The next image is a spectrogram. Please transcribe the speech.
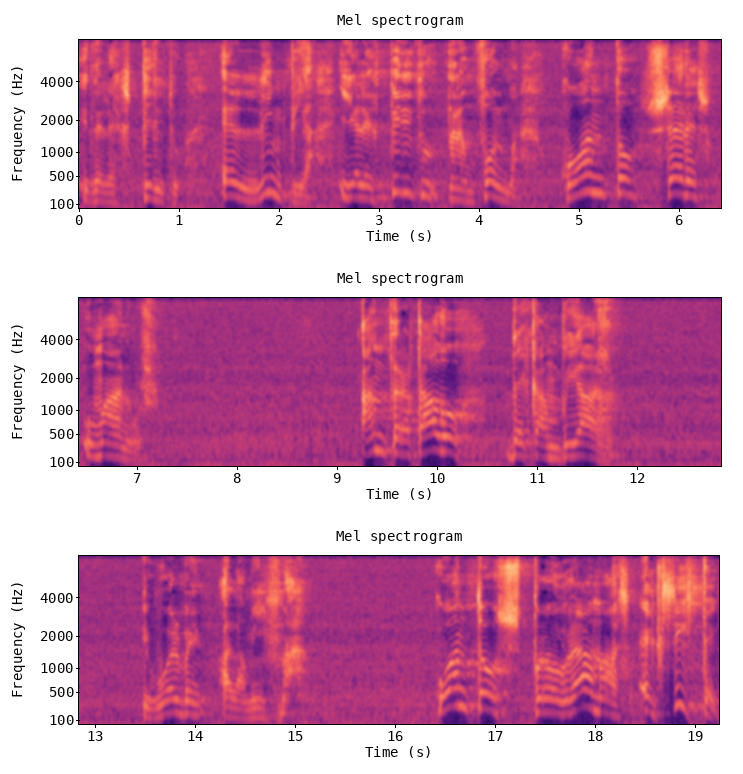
y del Espíritu. Él limpia y el Espíritu transforma. ¿Cuántos seres humanos han tratado de cambiar y vuelven a la misma? ¿Cuántos programas existen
